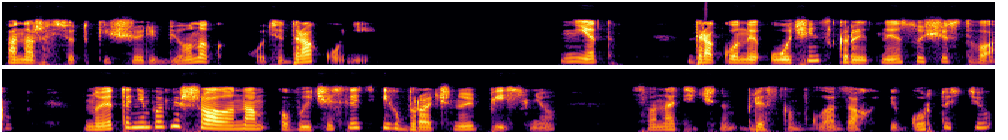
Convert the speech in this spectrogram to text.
Она же все-таки еще ребенок, хоть и драконий. Нет, драконы очень скрытные существа, но это не помешало нам вычислить их брачную песню. С фанатичным блеском в глазах и гордостью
